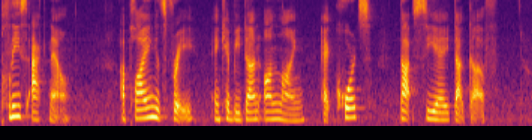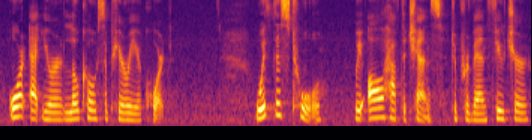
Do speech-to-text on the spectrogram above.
please act now. Applying is free and can be done online at courts.ca.gov or at your local superior court. With this tool, we all have the chance to prevent future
